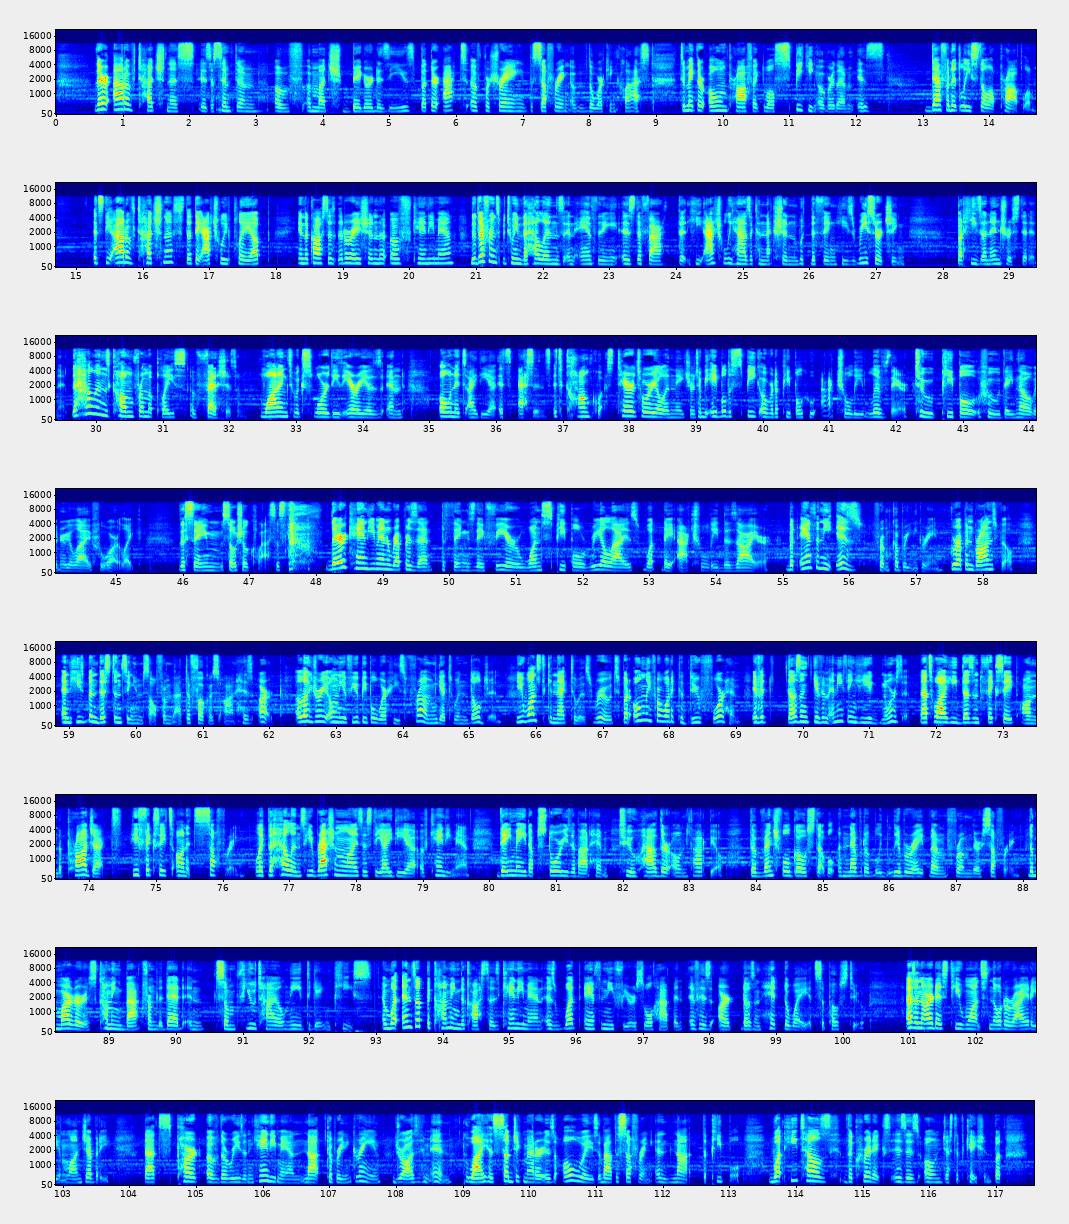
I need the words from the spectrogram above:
Their out of touchness is a symptom of a much bigger disease, but their act of portraying the suffering of the working class to make their own profit while speaking over them is definitely still a problem. It's the out of touchness that they actually play up in DaCosta's iteration of Candyman. The difference between the Helens and Anthony is the fact that he actually has a connection with the thing he's researching but he's uninterested in it. The Helens come from a place of fetishism, wanting to explore these areas and own its idea, its essence, its conquest, territorial in nature, to be able to speak over to people who actually live there, to people who they know in real life who are like the same social class as them. Their Candymen represent the things they fear once people realize what they actually desire. But Anthony is from Cabrini Green, grew up in Bronzeville, and he's been distancing himself from that to focus on his art. A luxury only a few people where he's from get to indulge in. He wants to connect to his roots, but only for what it could do for him. If it doesn't give him anything, he ignores it. That's why he doesn't fixate on the project. He fixates on its suffering. Like the Helens, he rationalizes the idea of Candyman. They made up stories about him to have their own Carpio the vengeful ghost that will inevitably liberate them from their suffering. The martyrs coming back from the dead in some futile need to gain peace. And what ends up becoming DaCosta's Candyman is what Anthony fears will happen if his art doesn't hit the way it's supposed to. As an artist, he wants notoriety and longevity. That's part of the reason Candyman, not Cabrini Green, draws him in. Why his subject matter is always about the suffering and not the people what he tells the critics is his own justification. But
